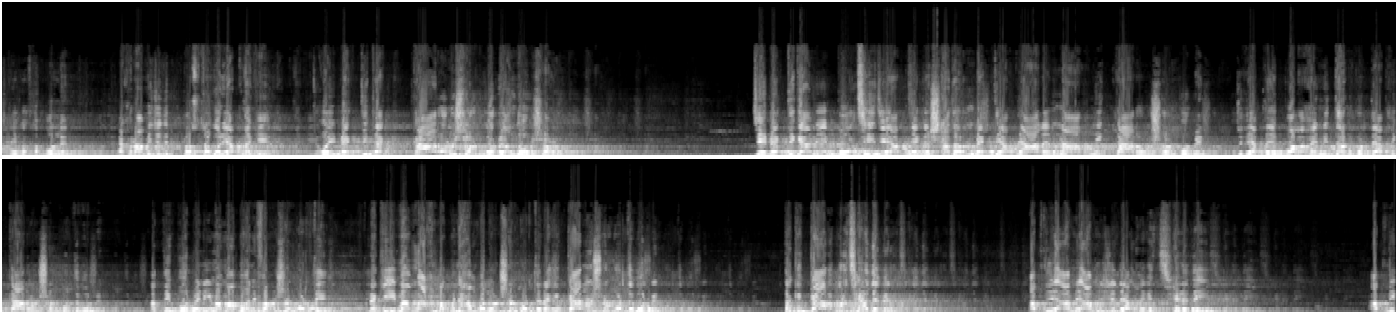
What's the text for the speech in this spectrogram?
আপনি কথা বললেন। এখন আমি যদি প্রশ্ন করি আপনাকে ওই ব্যক্তিটা কার অনুসরণ করবে অন্ধ অনুসরণ? যে ব্যক্তিকে আমি বলছি যে আপনি একজন সাধারণ ব্যক্তি, আপনি আলেম না, আপনি কার অনুসরণ করবেন? যদি আপনাকে বলা হয় নির্ধারণ করতে, আপনি কার অনুসরণ করতে বলবেন? আপনি বলবেন ইমাম আবু হানিফা অনুসরণ করতে, নাকি ইমাম আহমদ বিন হাম্বাল অনুসরণ করতে, নাকি কার অনুসরণ করতে বলবেন? তাকে কার উপর ছেড়ে দেবেন? আপনি, আমি আমি যদি আপনাকে ছেড়ে দেই, আপনি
